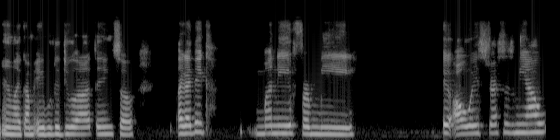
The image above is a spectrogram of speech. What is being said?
and like I'm able to do a lot of things. So like I think money for me it always stresses me out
